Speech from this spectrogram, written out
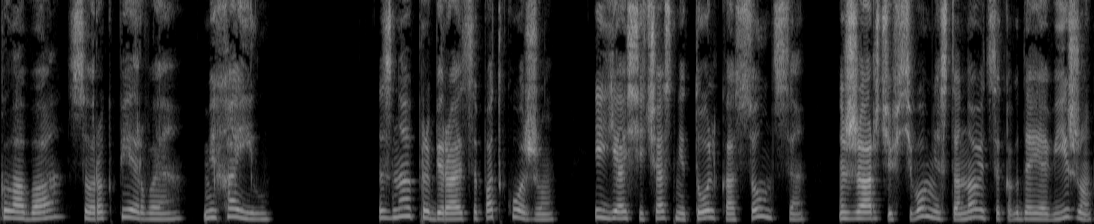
Глава 41. Михаил. Зной пробирается под кожу, и я сейчас не только от солнца. Жарче всего мне становится, когда я вижу,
